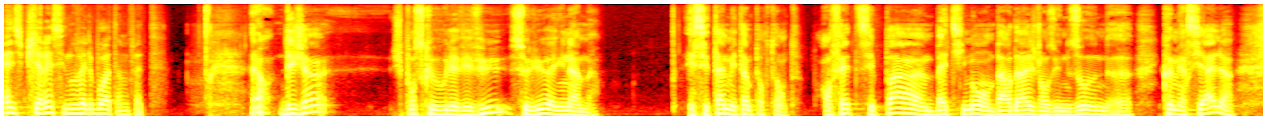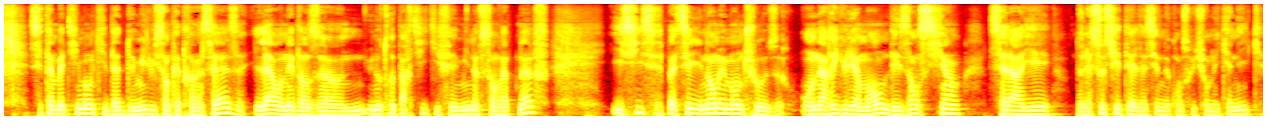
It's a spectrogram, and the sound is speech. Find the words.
inspirer ces nouvelles boîtes, en fait Alors, déjà, je pense que vous l'avez vu, ce lieu a une âme. Et cette âme est importante. En fait, c'est pas un bâtiment en bardage dans une zone euh, commerciale. C'est un bâtiment qui date de 1896. Là, on est dans une autre partie qui fait 1929. Ici, c'est passé énormément de choses. On a régulièrement des anciens salariés de la Société alsacienne de construction mécanique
